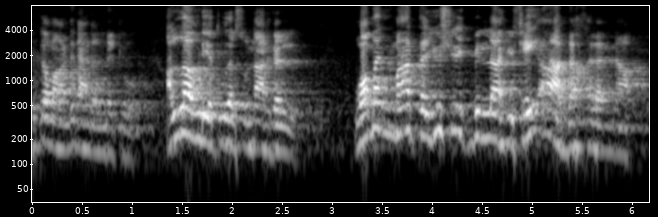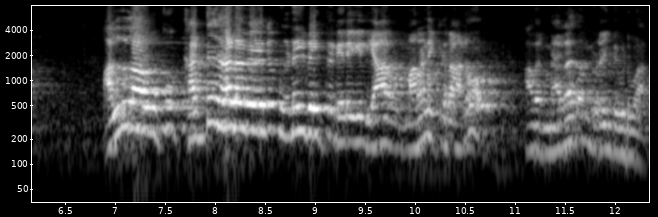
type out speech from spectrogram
உத்தம ஆண்டு நாங்கள் நினைக்கிறோம். அல்லாவுடைய தூதர் சொன்னார்கள் ஒமன் மாத்த யூஷ்ரிக் பில்லாஹி ஷைஆ தஹலன்னா. அல்லாவுக்கு கடுகளவேனும் இணை வைத்த நிலையில் யார் மரணிக்கிறானோ அவர் நரகம் நுழைந்து விடுவார்.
